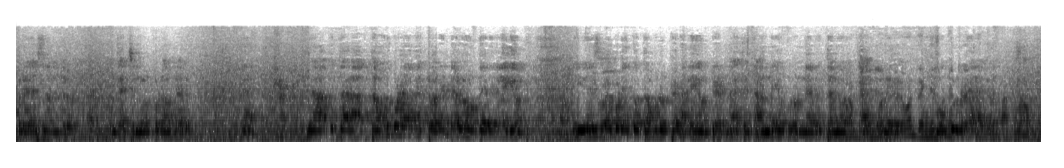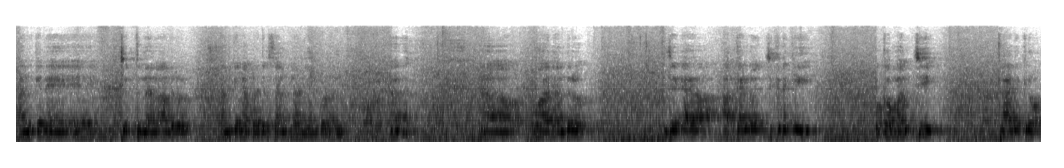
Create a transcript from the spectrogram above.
బ్రదర్స్ అందరూ ఇంకా చిన్నోడు కూడా ఉన్నారు? నాకు తమ్ముడు కూడా నాకు టొరంటోలో ఉంటాడు అలాగే ఉంటాడు. యూఎస్లో కూడా ఇంకో తమ్ముడు ఉంటాడు అలాగే ఉంటాడు. నాకంటే అన్నయ్య ఒకరు ఉన్నారు తను ముగ్గురు. అందుకనే చెప్తున్నాను అందరూ అందుకే నా బ్రదర్స్ అంటున్నాను నేను కూడా. వారందరూ నిజంగా అక్కడి నుంచి ఇక్కడికి ఒక మంచి కార్యక్రమం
